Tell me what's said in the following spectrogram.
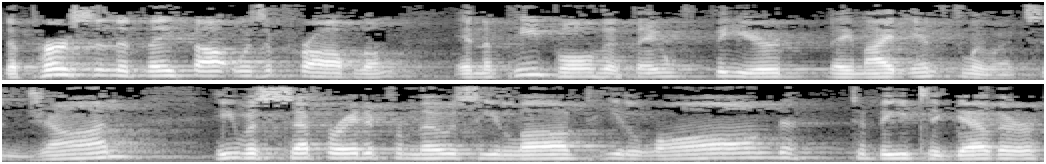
the person that they thought was a problem and the people that they feared they might influence. And John, he was separated from those he loved. He longed to be together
